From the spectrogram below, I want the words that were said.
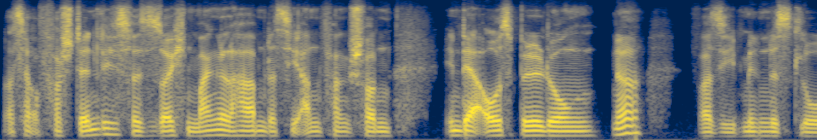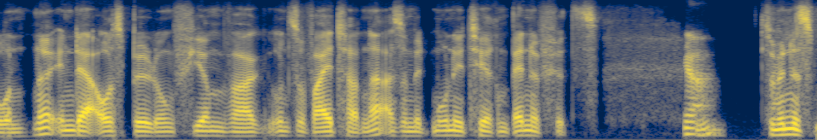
was ja auch verständlich ist, weil sie solchen Mangel haben, dass sie anfangen schon in der Ausbildung, ne, quasi Mindestlohn, ne, in der Ausbildung Firmenwagen und so weiter, ne, also mit monetären Benefits. Ja, Zumindest,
